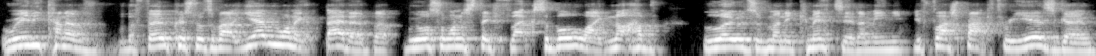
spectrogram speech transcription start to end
really kind of the focus was about, yeah, we want to get better, but we also want to stay flexible, like not have loads of money committed. I mean, you, flash back three years ago,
